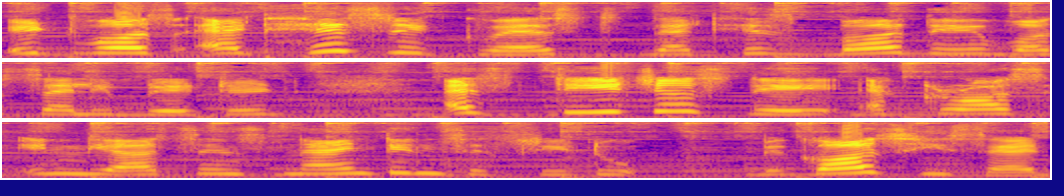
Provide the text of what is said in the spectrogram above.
It was at his request that his birthday was celebrated as Teachers' Day across India since 1962 because he said,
